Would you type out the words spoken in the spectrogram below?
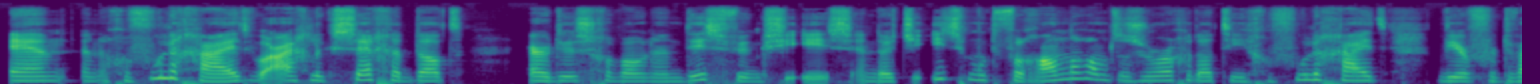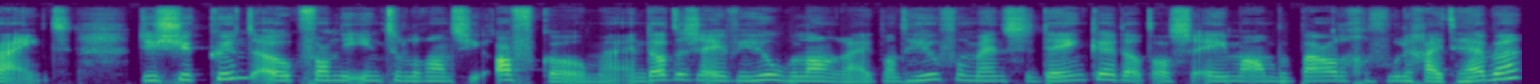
En een gevoeligheid wil eigenlijk zeggen dat er dus gewoon een dysfunctie is. En dat je iets moet veranderen om te zorgen dat die gevoeligheid weer verdwijnt. Dus je kunt ook van die intolerantie afkomen. En dat is even heel belangrijk. Want heel veel mensen denken dat als ze eenmaal een bepaalde gevoeligheid hebben,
